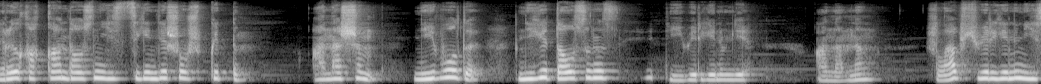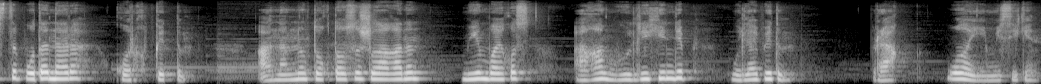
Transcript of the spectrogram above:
Діріл қаққан даусын естігенде шошып кеттім. Анашым не болды? Неге даусыңыз? Дей бергенімде. Анамның жылап жібергенін естіп одан әрі қорқып кеттім. Анамның тоқтаусыз жылағанын мен байғұс ағам өлді екен деп ойлап едім. Бірақ олай емес екен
